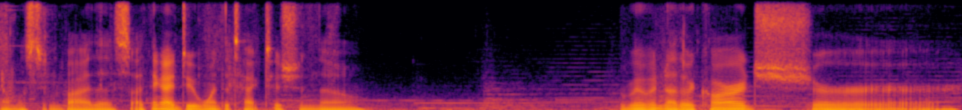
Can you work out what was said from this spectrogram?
I almost didn't buy this. I think I do want the tactician though. Remove another card? Sure.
